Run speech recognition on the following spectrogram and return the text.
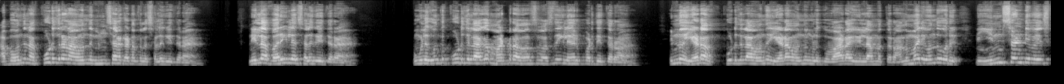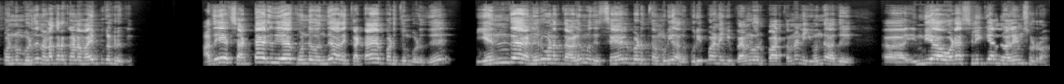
அப்போ வந்து நான் கூடுதலாக நான் வந்து மின்சார கட்டணத்தில் சலுகை தரேன். நில வரியில சலுகை தரேன். உங்களுக்கு வந்து கூடுதலாக மற்ற வச வசதிகளை ஏற்படுத்தி தரோம் இன்னும் இடம், கூடுதலாக வந்து இடம் வந்து உங்களுக்கு வாடகை இல்லாமல் தரும் அந்த மாதிரி வந்து ஒரு நீ இன்சென்டிவைஸ் பண்ணும்பொழுது நடக்கறக்கான வாய்ப்புகள் இருக்கு. அதே சட்ட ரீதியாக கொண்டு வந்து அதை கட்டாயப்படுத்தும் பொழுது, எந்த நிறுவனத்தாலும் அது செயல்படுத்த முடியாது. குறிப்பாக இன்னைக்கு பெங்களூர் பார்த்தோம்னா, இன்னைக்கு வந்து அது இந்தியாவோட சிலிக்கான் வேலைன்னு சொல்கிறோம்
